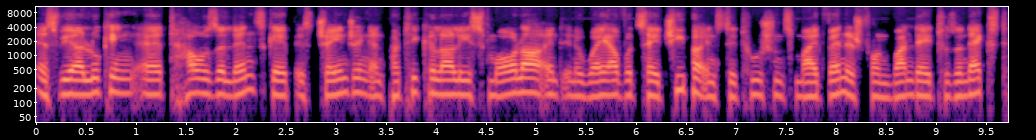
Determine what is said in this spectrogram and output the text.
as we are looking at how the landscape is changing and particularly smaller and in a way i would say cheaper institutions might vanish from one day to the next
